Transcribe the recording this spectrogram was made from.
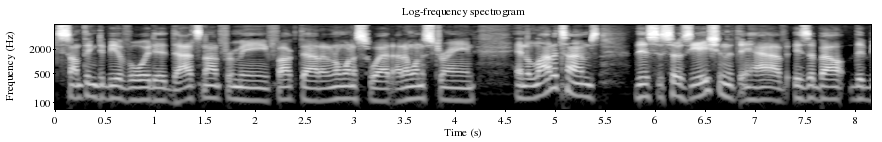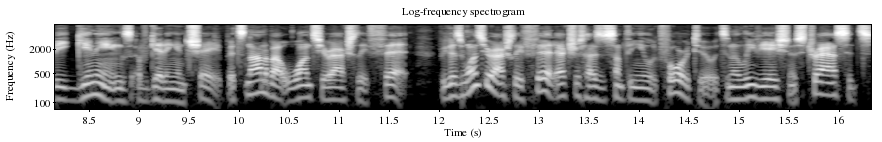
something to be avoided. That's not for me. Fuck that. I don't want to sweat. I don't want to strain. And a lot of times, this association that they have is about the beginnings of getting in shape. It's not about once you're actually fit. Because once you're actually fit, exercise is something you look forward to. It's an alleviation of stress. It's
